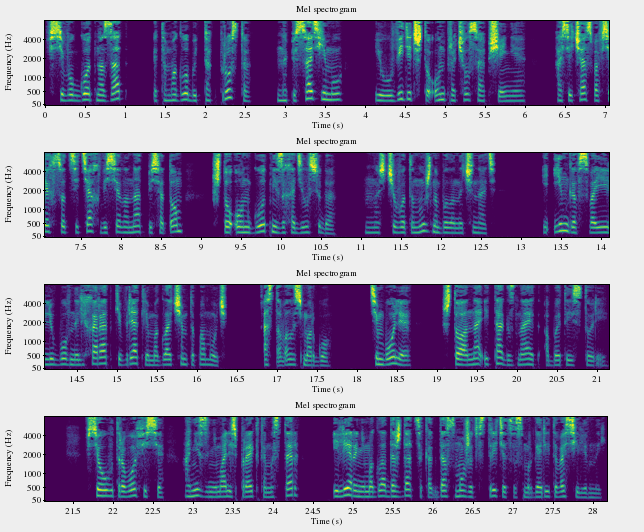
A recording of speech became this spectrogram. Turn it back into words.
Всего год назад это могло быть так просто — написать ему — и увидеть, что он прочел сообщение. А сейчас во всех соцсетях висела надпись о том, что он год не заходил сюда. Но с чего-то нужно было начинать. и Инга в своей любовной лихорадке вряд ли могла чем-то помочь. Оставалась Марго. Тем более, что она и так знает об этой истории. Все утро в офисе они занимались проектом Эстер, и Лера не могла дождаться, когда сможет встретиться с Маргаритой Васильевной.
